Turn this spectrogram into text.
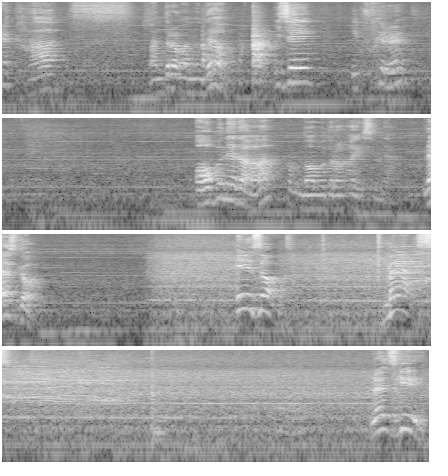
모양을 다 만들어 봤는데요. 이제 이 쿠키를 오븐에다가 한번 넣어보도록 하겠습니다. Let's go. Insert mass. Let's get it.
